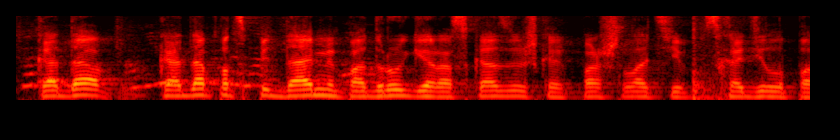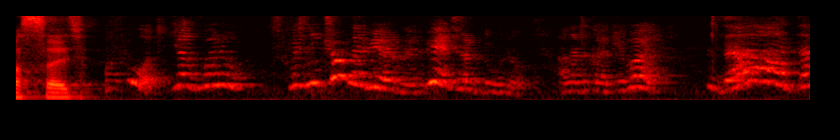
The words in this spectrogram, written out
смотри, Когда, а когда под спидами подруге рассказываешь, как пошла, типа, сходила пасать. Вот, я говорю, сквознячок, наверное, ветер дунул. Она такая кивает, да, да,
